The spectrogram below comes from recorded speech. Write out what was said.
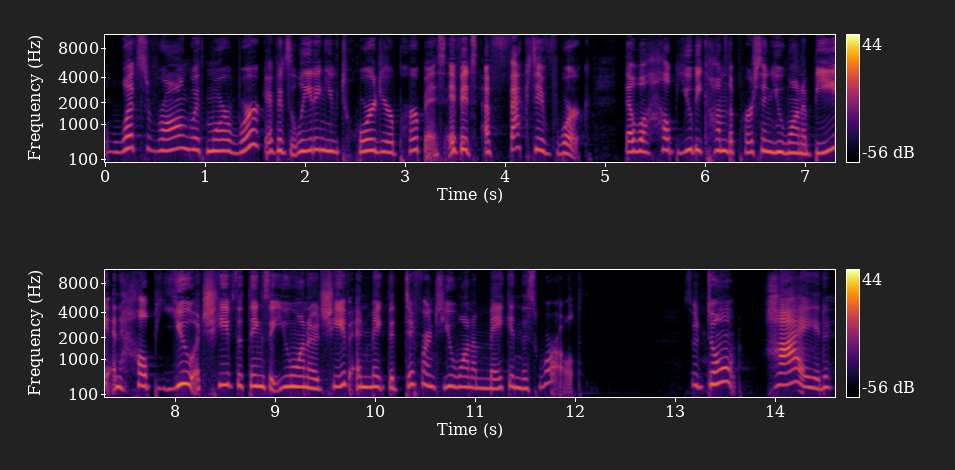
what's wrong with more work if it's leading you toward your purpose? If it's effective work that will help you become the person you want to be and help you achieve the things that you want to achieve and make the difference you want to make in this world. So don't hide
